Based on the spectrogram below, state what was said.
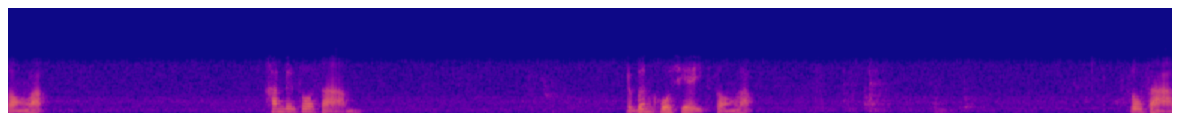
สองหลัก คั่นด้วยโซ่สาม double crochet อีกสองหลัก โซ่สาม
